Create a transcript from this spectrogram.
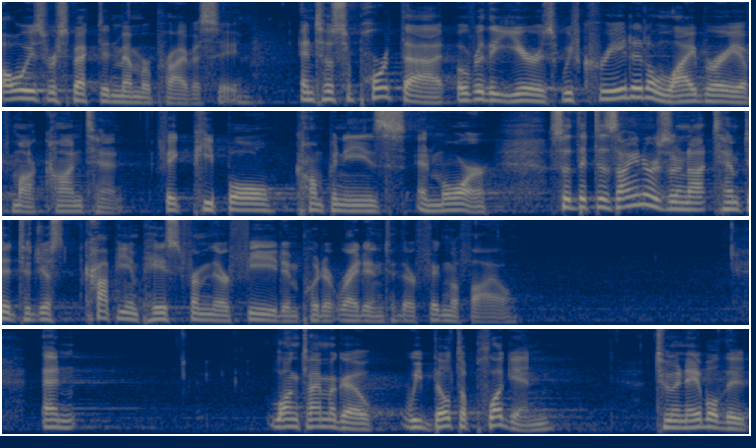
always respected member privacy. And to support that, over the years, we've created a library of mock content, fake people, companies, and more, so that designers are not tempted to just copy and paste from their feed and put it right into their Figma file. And long time ago, we built a plugin to enable the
